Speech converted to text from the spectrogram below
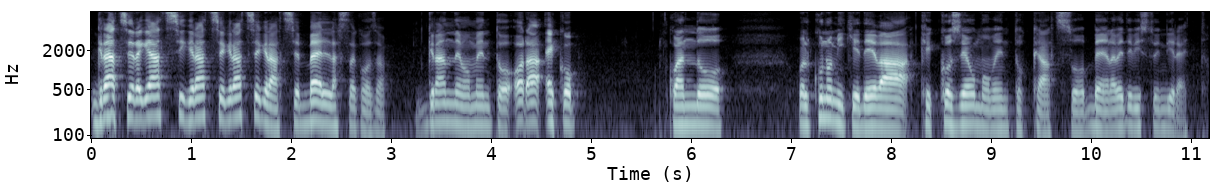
grazie ragazzi, grazie, grazie, grazie. Bella sta cosa. Grande momento. Ora, ecco, quando qualcuno mi chiedeva che cos'è un momento cazzo, bene, l'avete visto in diretta.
